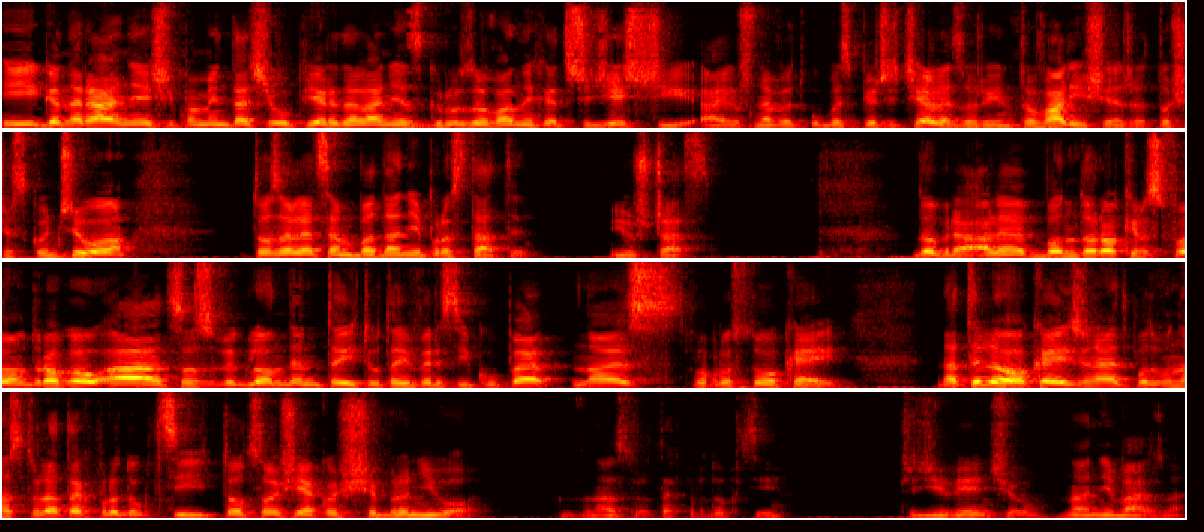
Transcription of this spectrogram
I generalnie, jeśli pamiętacie upierdalanie zgruzowanych E30, a już nawet ubezpieczyciele zorientowali się, że to się skończyło, to zalecam badanie prostaty. Już czas. Dobra, ale Bondorokiem swoją drogą, a co z wyglądem tej tutaj wersji coupe? No jest po prostu ok. Na tyle ok, że nawet po 12 latach produkcji to coś jakoś się broniło. 12 latach produkcji? Czy 9? No nieważne.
